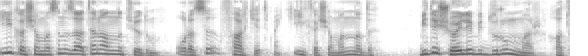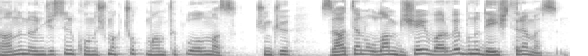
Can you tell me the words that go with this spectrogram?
ilk aşamasını zaten anlatıyordum. Orası fark etmek. İlk aşamanın adı. Bir de şöyle bir durum var. Hatanın öncesini konuşmak çok mantıklı olmaz. Çünkü zaten olan bir şey var ve bunu değiştiremezsin.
